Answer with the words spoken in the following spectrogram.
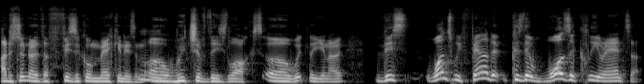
I just don't know the physical mechanism. Hmm. Oh, which of these locks? Oh, Whitley, you know this. Once we found it, because there was a clear answer.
